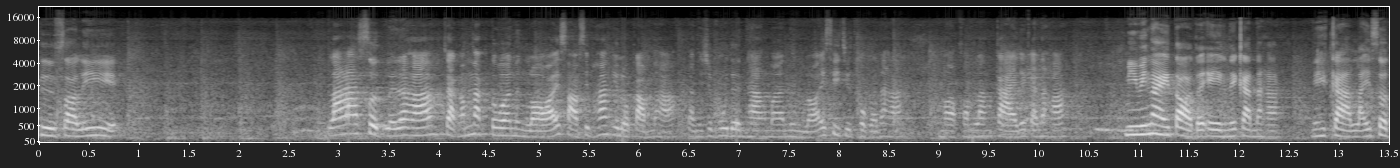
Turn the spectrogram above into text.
คือซอรี่ล่าสุดเลยนะคะ จากน้ำหนักตัว 135 กิโลกรัมนะคะ ตอนนี้ชมพู่เดินทางมา 104.6แล้วนะคะมาออกกำลังกายด้วยกันนะคะ มีวินัยต่อตัวเองด้วยกันนะคะ นี่คือการไลฟ์สด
